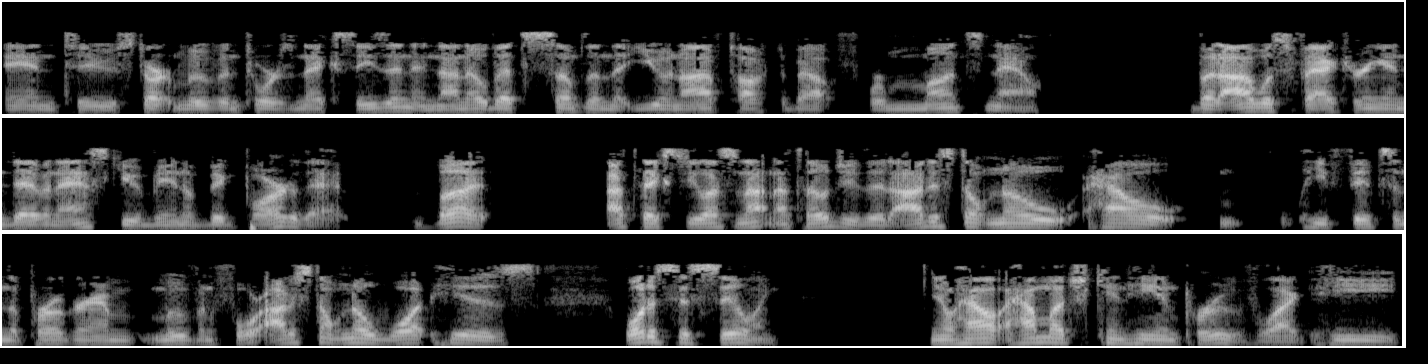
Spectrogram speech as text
and to start moving towards next season. And I know that's something that you and I have talked about for months now. But I was factoring in Devin Askew being a big part of that. But I texted you last night and I told you that I just don't know how he fits in the program moving forward. I just don't know what his what is his ceiling. You know, how how much can he improve? Like he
